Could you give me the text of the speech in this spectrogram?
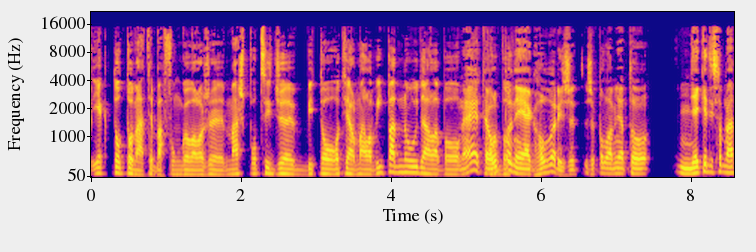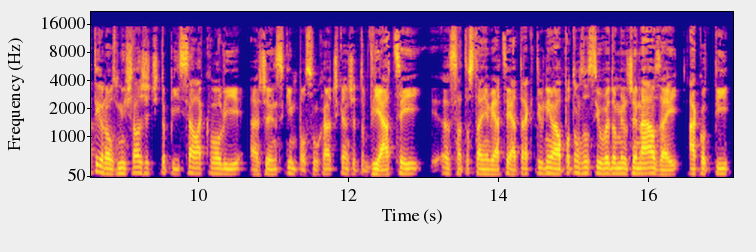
jak toto na teba fungovalo? Že máš pocit, že by to odtiaľ malo vypadnúť, alebo... Ne, to alebo... úplne jak hovorí, že, že podľa mňa to Niekedy som nad tým rozmýšľal, že či to písala kvôli ženským poslucháčkam, že to viacej, sa to stane viacej atraktívnym, ale potom som si uvedomil, že naozaj, ako ty,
